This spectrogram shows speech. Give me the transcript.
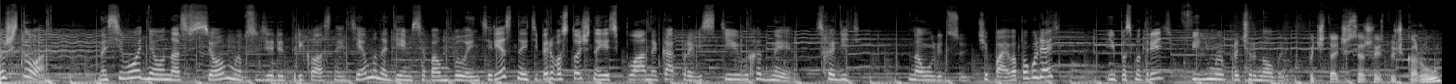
Ну что, на сегодня у нас все. Мы обсудили три классные темы. Надеемся, вам было интересно. И теперь у вас точно есть планы, как провести выходные. Сходить на улицу Чапаева погулять и посмотреть фильмы про Чернобыль. Почитать 66.ru,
